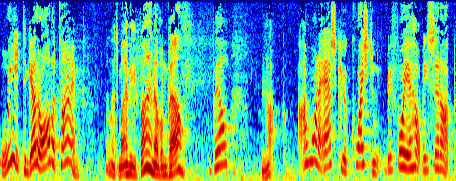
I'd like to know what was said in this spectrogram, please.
We eat together all the time. Well, that's mighty fine of 'em, pal. Bill, I, I want to ask you a question before you help me sit up.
